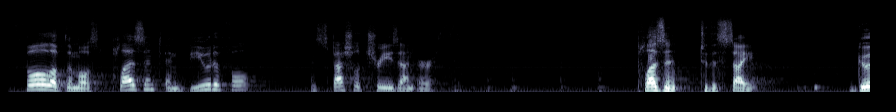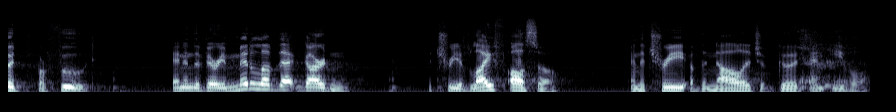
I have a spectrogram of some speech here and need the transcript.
full of the most pleasant and beautiful and special trees on earth. Pleasant to the sight, good for food. And in the very middle of that garden, the tree of life also, and the tree of the knowledge of good and evil.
